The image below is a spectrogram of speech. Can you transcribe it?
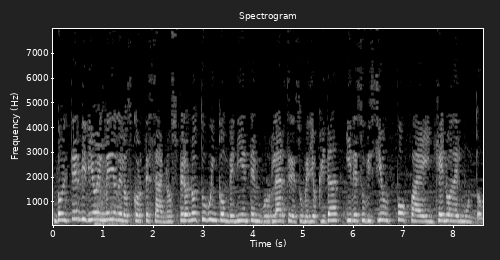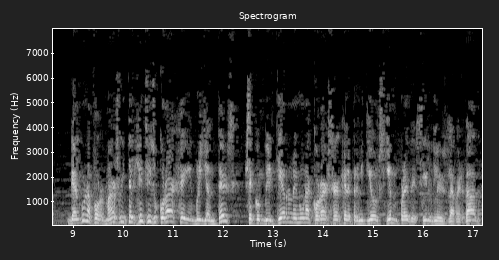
Voltaire vivió en medio de los cortesanos, pero no tuvo inconveniente en burlarse de su mediocridad y de su visión fofa e ingenua del mundo. De alguna forma, su inteligencia y su coraje y brillantez se convirtieron en una coraza que le permitió siempre decirles la verdad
